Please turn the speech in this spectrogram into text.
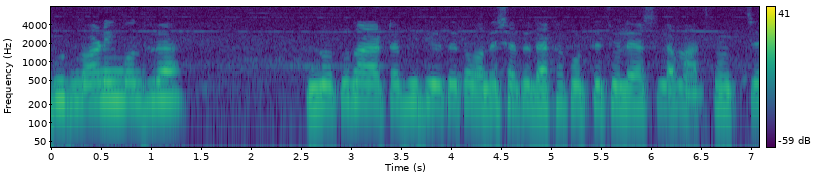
গুড মর্নিং বন্ধুরা। নতুন আর একটা ভিডিওতে তোমাদের সাথে দেখা করতে চলে আসলাম। আজকে হচ্ছে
